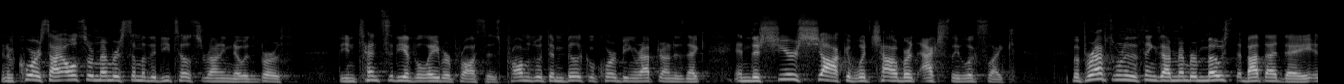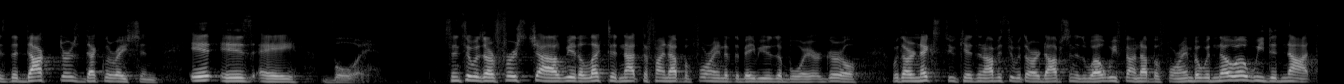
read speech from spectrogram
And of course, I also remember some of the details surrounding Noah's birth the intensity of the labor process, problems with the umbilical cord being wrapped around his neck, and the sheer shock of what childbirth actually looks like. But perhaps one of the things I remember most about that day is the doctor's declaration it is a boy. Since it was our first child, we had elected not to find out beforehand if the baby was a boy or girl. With our next two kids, and obviously with our adoption as well, we found out beforehand. But with Noah, we did not.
